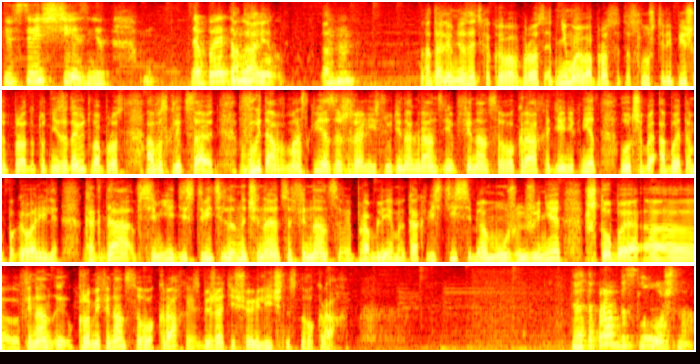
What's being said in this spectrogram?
и все исчезнет. Поэтому... Наталья, да. Мгм. Наталья, у меня знаете, какой вопрос? Это не мой вопрос, это слушатели пишут. Правда, тут не задают вопрос, а восклицают. Вы там в Москве зажрались, люди на грани финансового краха, денег нет. Лучше бы об этом поговорили. Когда в семье действительно начинаются финансовые проблемы, как вести себя мужу и жене, чтобы э, финан... кроме финансового краха избежать еще и личностного краха? Но это правда сложно.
